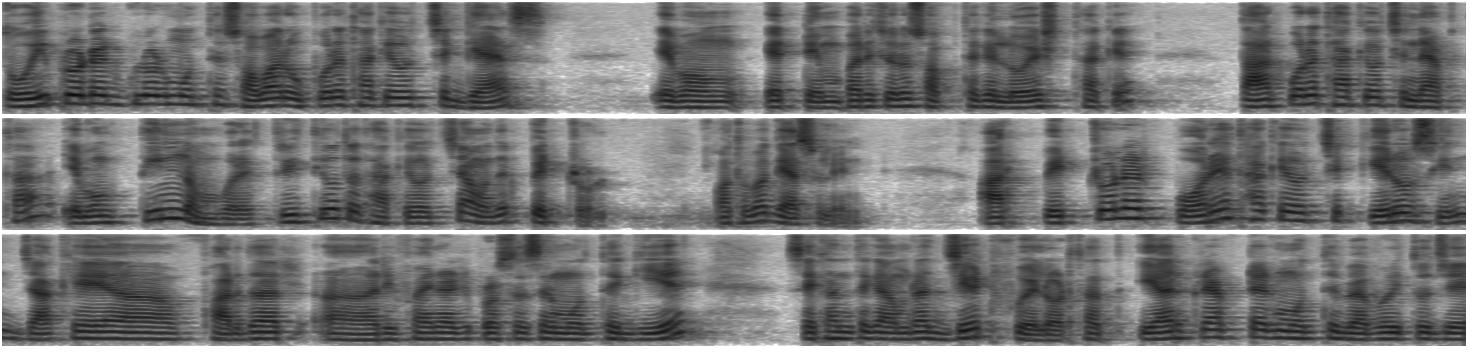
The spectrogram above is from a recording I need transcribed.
তো ওই প্রোডাক্টগুলোর মধ্যে সবার উপরে থাকে হচ্ছে গ্যাস এবং এর টেম্পারেচারও সব থেকে লোয়েস্ট থাকে। তারপরে থাকে হচ্ছে ন্যাপথা এবং তিন নম্বরে, তৃতীয়তে থাকে হচ্ছে আমাদের পেট্রোল অথবা গ্যাসোলিন আর পেট্রোলের পরে থাকে হচ্ছে কেরোসিন যাকে ফার্দার রিফাইনারি প্রসেসের মধ্যে গিয়ে সেখান থেকে আমরা জেট ফুয়েল অর্থাৎ এয়ারক্রাফটের মধ্যে ব্যবহৃত যে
